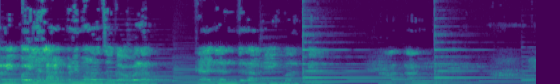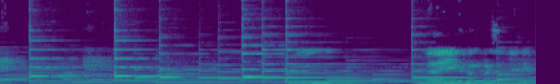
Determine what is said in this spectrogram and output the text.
आम्ही पहिले लहानपणी बनवायचो गावाला. त्याच्यानंतर आम्ही बंद केला. आता आम्ही एक नंबर आनंद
